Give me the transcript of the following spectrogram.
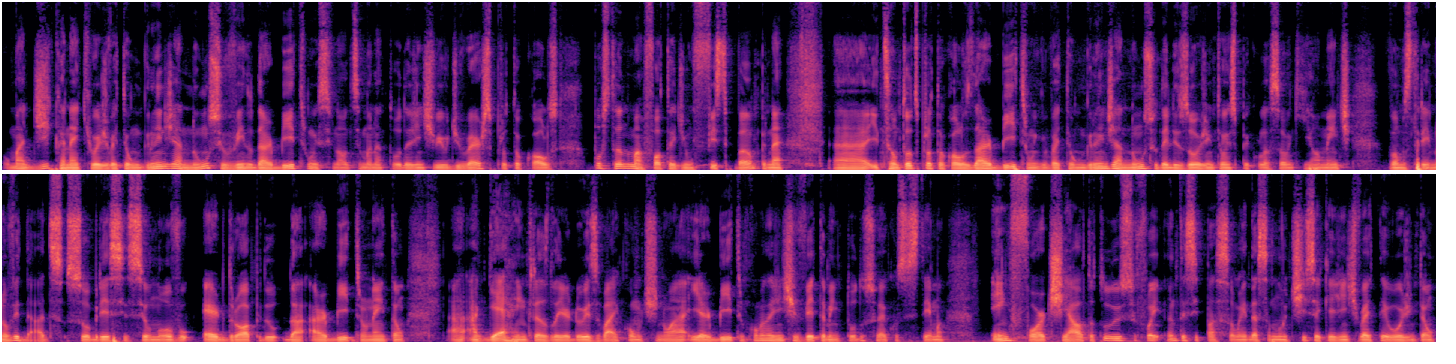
uma dica, né, que hoje vai ter um grande anúncio vindo da Arbitrum. Esse final de semana todo a gente viu diversos protocolos postando uma foto de um fist bump, né, uh, e são todos protocolos da Arbitrum e vai ter um grande anúncio deles hoje. Então a especulação é que realmente vamos ter novidades sobre esse seu novo airdrop do, da Arbitrum, né? Então a, a guerra entre as Layer 2 vai continuar e Arbitrum, como a gente vê também todo o seu ecossistema em forte alta, tudo isso foi antecipação aí dessa notícia que a gente vai ter hoje. Então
